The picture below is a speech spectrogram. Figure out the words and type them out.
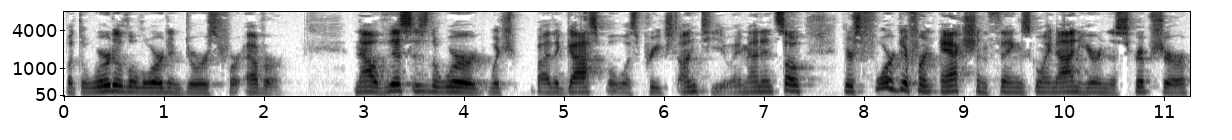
but the word of the Lord endures forever. Now, this is the word which by the gospel was preached unto you. Amen. And so there's four different action things going on here in the scripture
